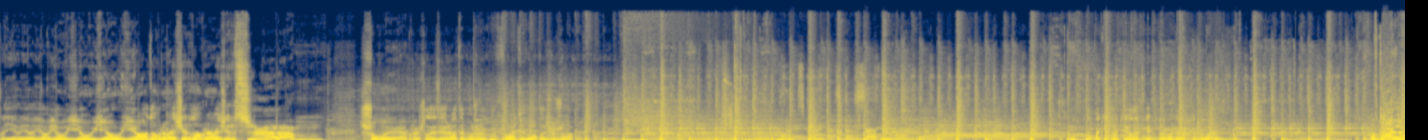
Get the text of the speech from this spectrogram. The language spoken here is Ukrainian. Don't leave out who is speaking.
Speaker 1: Йоу-йоу-йоу-йоу-йоу-йоу, добрий вечір, добрий вечір всім! Що ви, прийшли зіграти, може, якусь платіноту чи що? Тут на патідоті легких прогулянок не буває. Повторю!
